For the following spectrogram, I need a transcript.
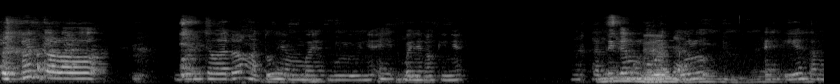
Kan kalau bukan kecoa doang tuh yang banyak bulunya, eh banyak kakinya. Tapi kan bulu bulu eh iya sama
